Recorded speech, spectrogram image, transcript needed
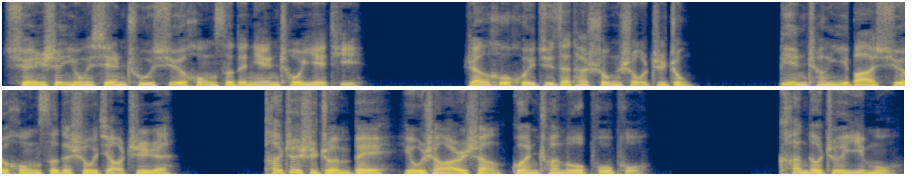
全身涌现出血红色的粘稠液体，然后汇聚在他双手之中。变成一把血红色的兽角之刃，他这是准备由上而上贯穿洛普普。看到这一幕，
